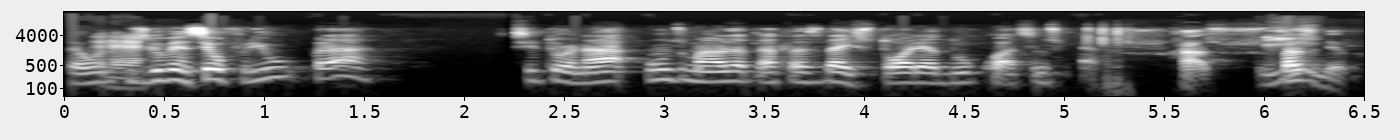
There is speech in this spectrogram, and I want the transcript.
Então ele é. conseguiu vencer o frio para se tornar um dos maiores atletas da história do 400 metros rasos e, brasileiro.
